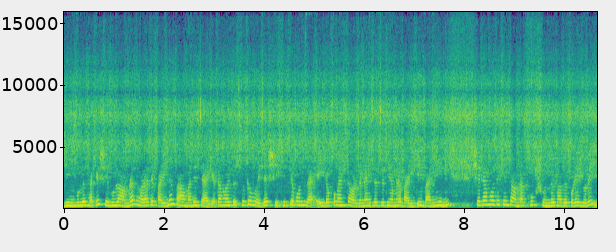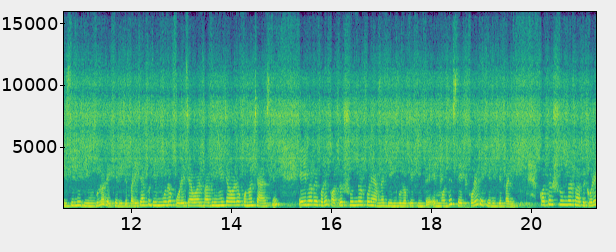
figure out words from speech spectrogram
ডিমগুলো থাকে, সেগুলো আমরা ধরাতে পারি না বা আমাদের জায়গাটা হয়তো ছোট হয়ে যায়। সেক্ষেত্রে বন্ধুরা, এইরকম একটা অর্গানাইজার যদি আমরা বাড়িতেই বানিয়ে নিই, সেটার মধ্যে কিন্তু আমরা খুব সুন্দরভাবে করে এভাবে ইজিলি ডিমগুলো রেখে দিতে পারি। দেখো, ডিমগুলো পড়ে যাওয়ার বা ভেঙে যাওয়ারও কোনো চান্স নেই। এইভাবে করে কত সুন্দর করে আমরা ডিমগুলোকে কিন্তু এর মধ্যে সেট করে রেখে দিতে পারি। কত সুন্দরভাবে করে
